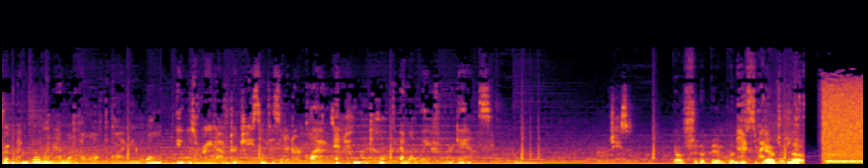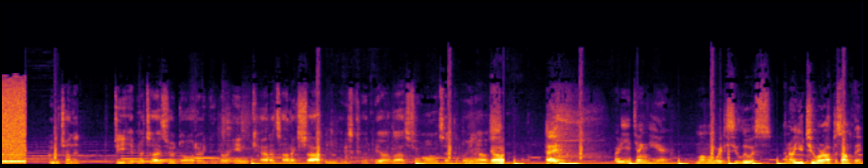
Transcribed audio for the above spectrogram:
Remember when Emma fell off the climbing wall? It was right after Jason visited our class. And who took Emma away from our dance? Jason. Y'all should have been put this Max, why together, though. We were trying to dehypnotize your daughter, leaving her in catatonic shock. These could be our last few moments at the greenhouse. Hey, What are you doing here? I'm on my way to see Lewis. I know you two are up to something,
